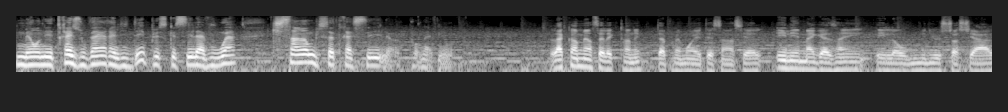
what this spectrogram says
Mais on est très ouvert à l'idée puisque c'est la voie qui semble se tracer là, pour l'avenir. La commerce électronique, d'après moi, est essentielle et les magasins et le milieu social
